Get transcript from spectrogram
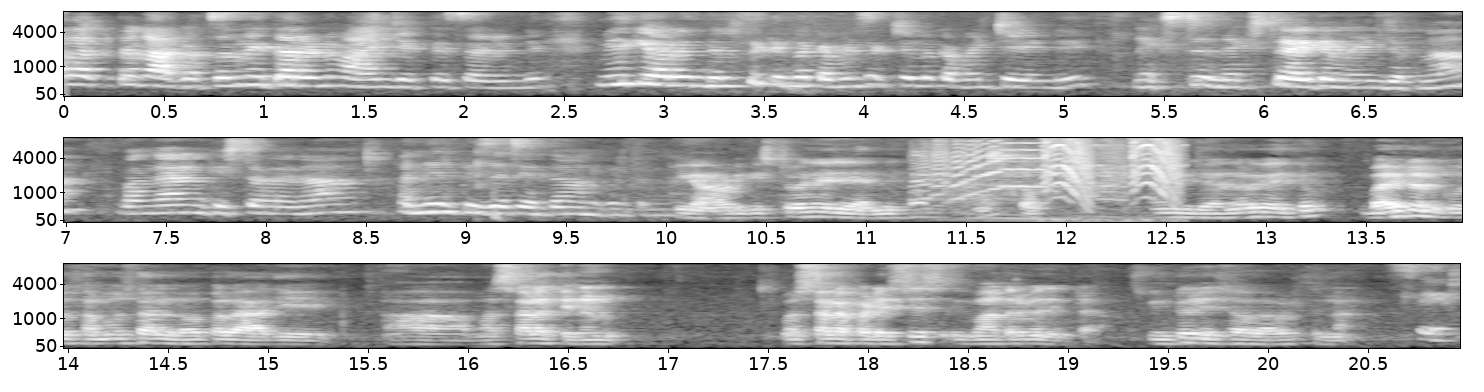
అదొకటే నాకు వచ్చాను మిగతా రెండు మా ఆయన చెప్పేశాడండి. మీకు ఎవరైనా తెలిసి కింద కమెంట్ సెక్షన్లో కమెంట్ చేయండి. నెక్స్ట్ నెక్స్ట్ ఐటమ్ ఏంటి చెప్పిన? బంగారానికి ఇష్టమైన పన్నీర్ పిజ్జా చేద్దాం అనుకుంటున్నా. ఇక ఆవిడకి ఇష్టం జనరల్గా అయితే బయట అనుకో సమోసాల లోపల అది ఆ మసాలా తినను. మసాలా పడేసి ఇది మాత్రమే తింటా. ఇంట్లో చేసావు కాబట్టి తిన్నా. సేమ్.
